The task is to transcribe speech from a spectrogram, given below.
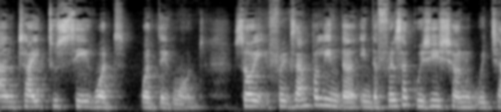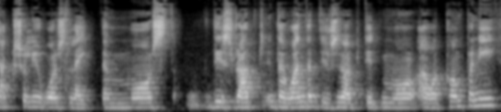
and try to see what, what they want. So, for example, in the in the first acquisition, which actually was like the most disrupt, the one that disrupted more our company,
